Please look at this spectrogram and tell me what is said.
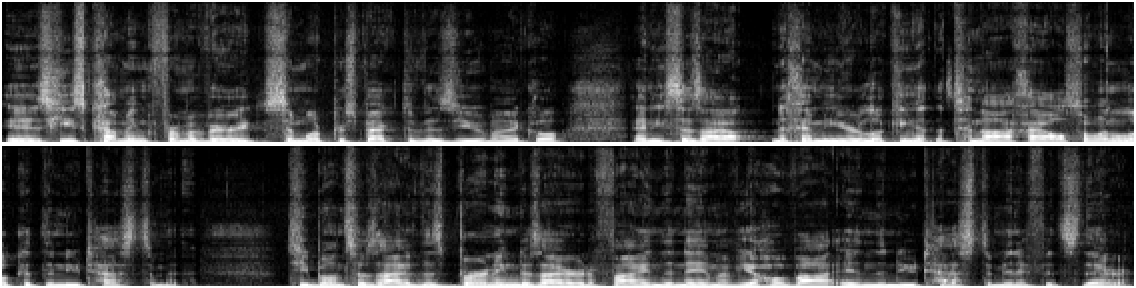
is he's coming from a very similar perspective as you, Michael. And he says, I, Nehemia, you're looking at the Tanakh. I also want to look at the New Testament. T-Bone says, I have this burning desire to find the name of Yehovah in the New Testament if it's there.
